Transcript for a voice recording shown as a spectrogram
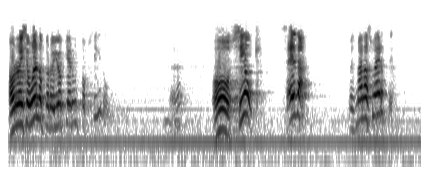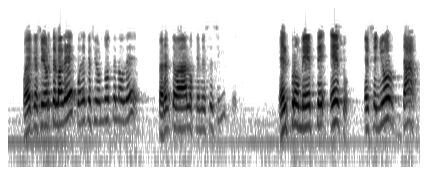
Ahora uno dice, bueno, pero yo quiero un toxido. Oh, silk, seda. Pues mala suerte. Puede que el Señor te la dé, puede que el Señor no te lo dé, pero Él te va a dar lo que necesites. Él promete eso. El Señor da.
